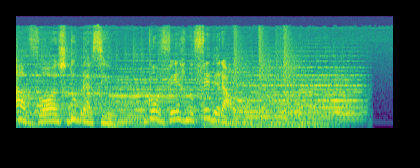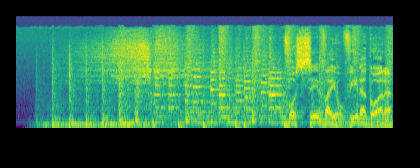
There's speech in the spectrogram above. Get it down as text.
A Voz do Brasil. Governo Federal. Você vai ouvir agora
